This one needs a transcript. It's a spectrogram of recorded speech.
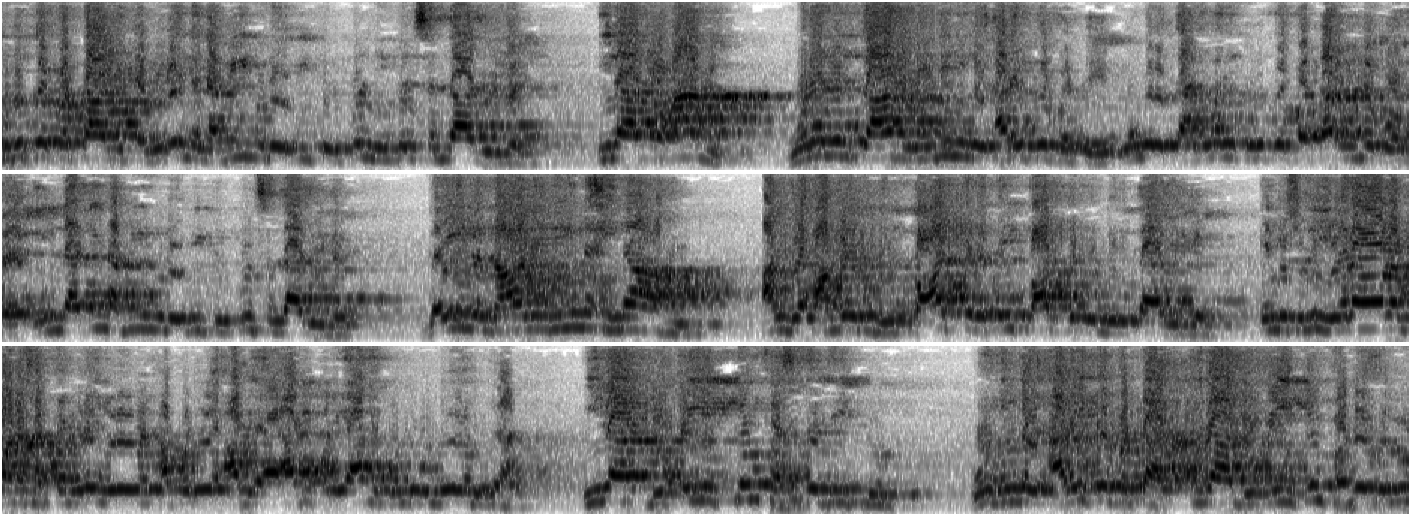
கொடுக்கப்பட்டாலே தவிர இந்த நபியினுடைய வீட்டிற்குள் நீங்கள் செல்லாதீர்கள். இலா தொகாமி உணவிற்காக வேண்டி நீங்கள் அழைக்கப்பட்டு உங்களுக்கு அனுமதி கொடுக்கப்பட்டால் உள்ள போக இல்லாட்டி நபியினுடைய வீட்டிற்குள் செல்லாதீர்கள். கையில நாளிரீன இனாகும் அங்கு அமர்ந்து பாத்திரத்தை பார்த்து கொண்டிருக்காதீர்கள். என்று சொல்லி ஏராளமான சட்டங்களை இறைவன் அப்படியே அது அடிப்படையாக கொண்டு கொண்டே வருகிறான். இதா துகைக்கும் ஃபஸ்தஜிக்கும் நீங்கள் அழைக்கப்பட்டால் இதா துகைக்கும் ஃபதுகுலு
